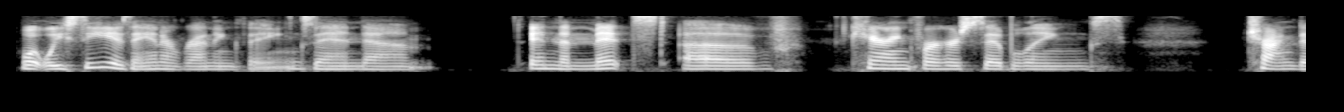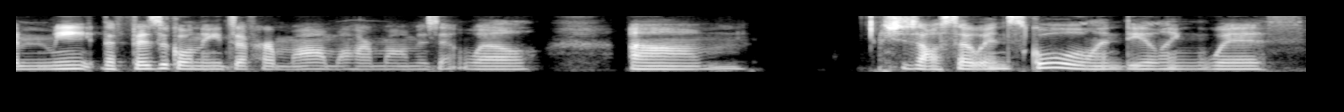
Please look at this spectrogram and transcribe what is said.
what we see is anna running things. And um, in the midst of caring for her siblings trying to meet the physical needs of her mom while her mom isn't well um, she's also in school and dealing with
